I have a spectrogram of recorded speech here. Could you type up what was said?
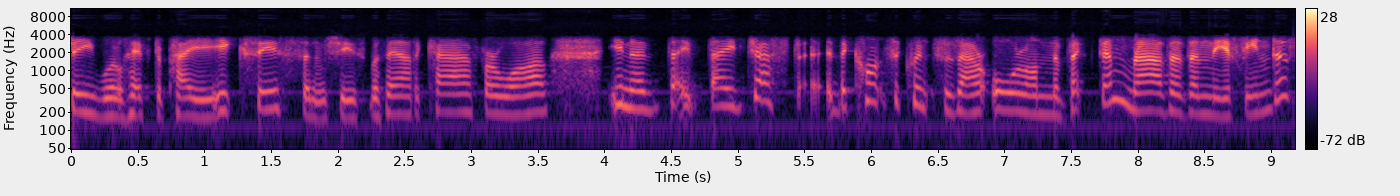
she will have to pay excess and she's without a car for a while. You know, they, they just, the consequences are all on the victim rather than the offenders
